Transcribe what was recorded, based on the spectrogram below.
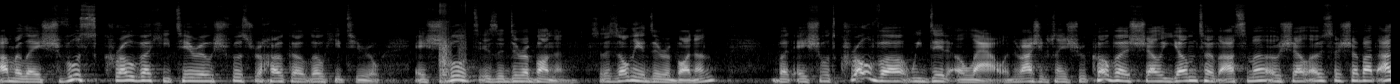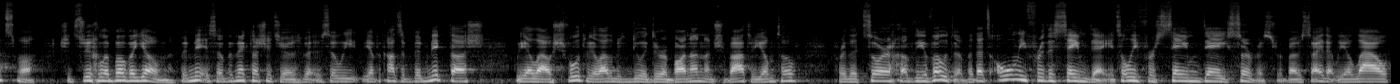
Amrle Shvus Krova Hitiru Shvus Rachoka Lo Hitiru. A shvut is a dirabanan. So this is only a dirabanan, but a shvut krova we did allow. And the Rashi explains shvut krova is shel yom tov atzma or shel osa shabbat atzma. So So we, we have the concept b'mikdash, we allow shvut, we allow them to do a dirabanan on Shabbat or yom tov for the tzorich of the avoda. But that's only for the same day. It's only for same day service, Rabbi Say, that we allow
